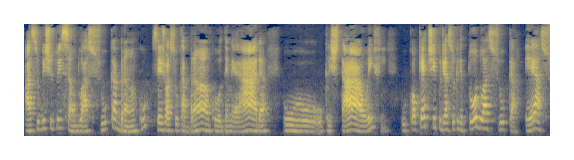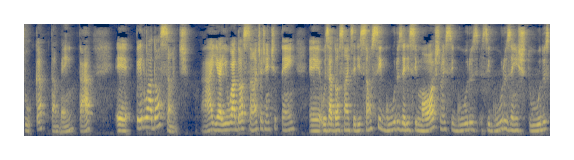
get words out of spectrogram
a substituição do açúcar branco, seja o açúcar branco, demerara, o, o cristal, enfim, o, qualquer tipo de açúcar, que todo açúcar é açúcar também, tá? É, pelo adoçante. Tá? E aí o adoçante, a gente tem, é, os adoçantes eles são seguros, eles se mostram seguros, seguros em estudos,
